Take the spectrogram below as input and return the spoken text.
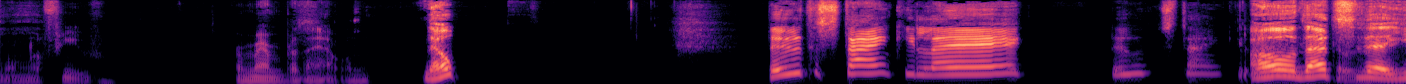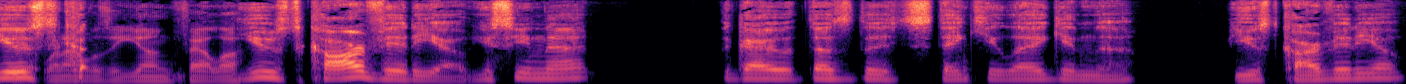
don't know if you remember that one. Nope. Do the stanky leg. Do the stanky. Oh, leg. that's the a big hit used when I was a young fella. Used car video. You seen that? The guy that does the stanky leg in the used car video?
